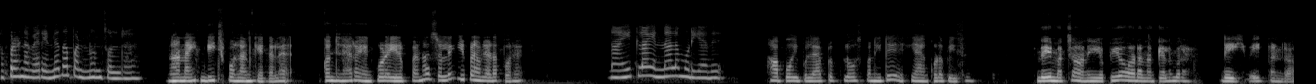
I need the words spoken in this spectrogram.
அப்புறம் நான் வேறு என்ன தான் பண்ணணும்னு சொல்கிறேன் நான் நைட் பீச் போகலான்னு கேட்டல கொஞ்ச நேரம் என் கூட இருப்பேன்னா சொல்லி இப்போ நான் விளையாட போறேன். நைட்லாம் என்னால் முடியாது. அப்போ இப்போ லேப்டாப் க்ளோஸ் பண்ணிட்டு என் கூட பேசு. டேய் மச்சான் நீ எப்பயோ வாடா நான் கிளம்புறேன். டேய் வெயிட் பண்றா.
